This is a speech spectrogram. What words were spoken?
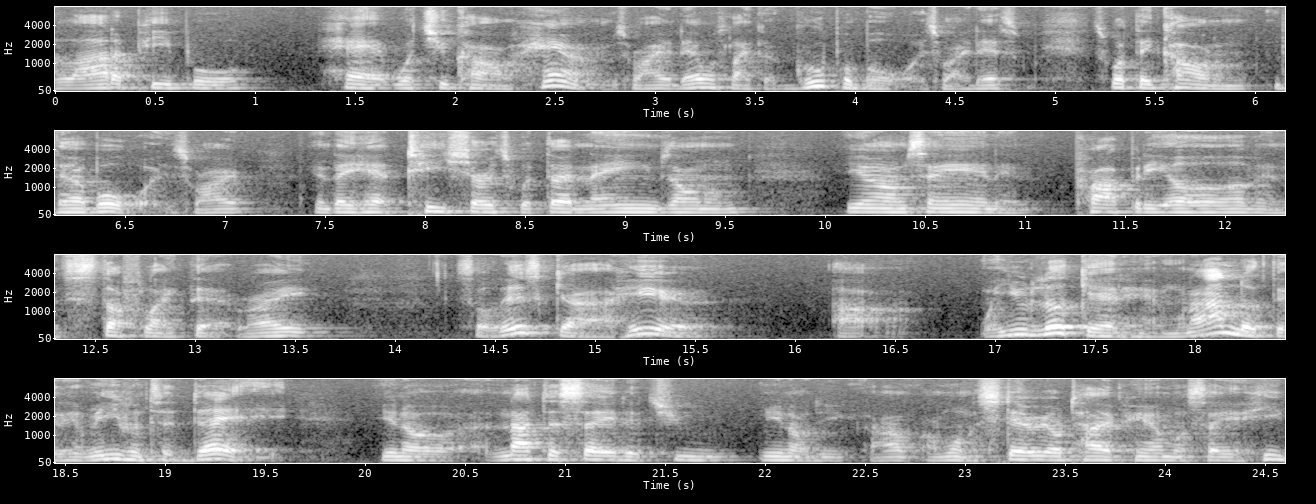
A lot of people had what you call harems, right? That was like a group of boys, right? That's, that's what they called them, their boys, right? And they had T-shirts with their names on them, you know what I'm saying, and property of and stuff like that, right? So this guy here uh, when you look at him, when I looked at him, even today, you know, not to say that you, you know, I, I want to stereotype him or say he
